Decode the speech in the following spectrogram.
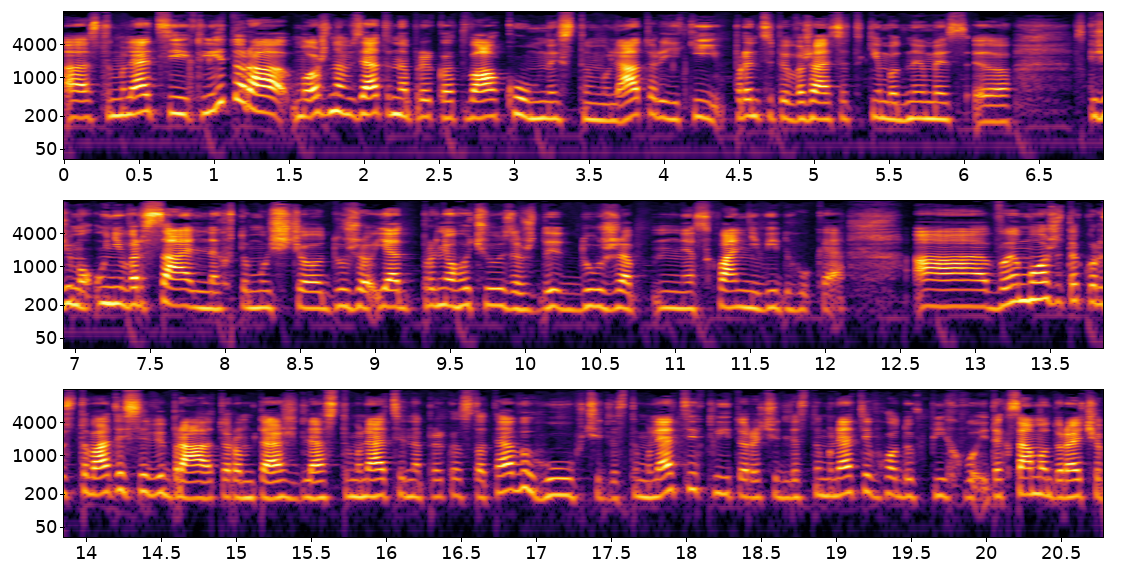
е, стимуляції клітора можна взяти, наприклад, вакуумний стимулятор, який в принципі вважається таким одним із, е, скажімо, універсальних, тому що дуже я про нього чую завжди дуже схвальні відгуки. А ви можете користуватися вібратором теж для стимуляції, наприклад, статевих губ, чи для стимуляції клітора, чи для стимуляції входу в піхву. І так само, до речі.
